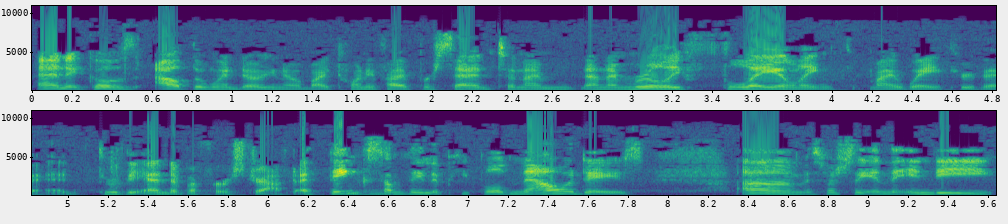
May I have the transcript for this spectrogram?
and it goes out the window, you know, by twenty five percent, and I'm and I'm really flailing my way through the through the end of a first draft. I think mm-hmm. something that people nowadays, um, especially in the indie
